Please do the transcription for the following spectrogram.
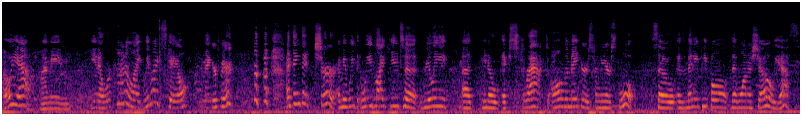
Oh yeah. I mean, you know, we're kind of like, we like scale to Maker Faire. I think that, sure, I mean, we'd, we'd like you to really, uh, you know, extract all the makers from your school. So as many people that want to show, yes.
